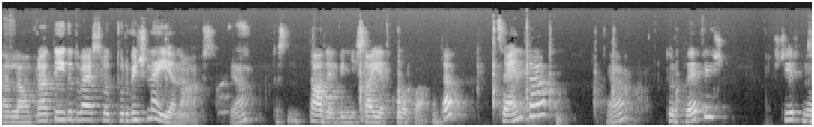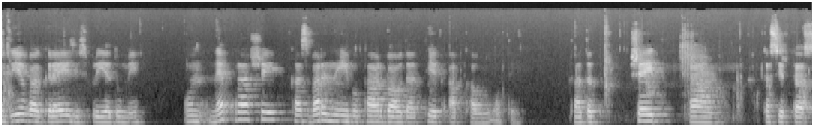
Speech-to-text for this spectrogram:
ar ļaunprātīgu dvēseli tur viņš neienāks. Ja? Tas, tādēļ viņi sajiet kopā. Un tad centrā, ja, turpretī šķirt no dieva greizi spriedumi, un nepraši, kas varenību pārbaudā, tiek apkaunoti. Tātad šeit um, tas ir tas,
